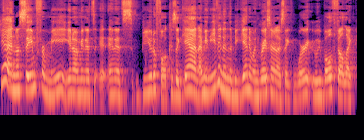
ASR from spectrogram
Yeah, and the same for me. You know, I mean, it's and it's beautiful because again, I mean, even in the beginning when Grace and I was like, we're we both felt like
